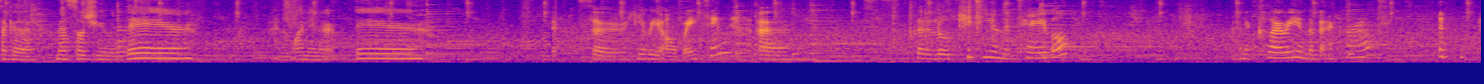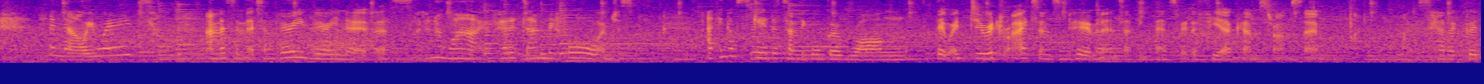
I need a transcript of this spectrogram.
Looks like a massage room in there and one in over there. So here we are waiting. Uh, got a little kitty on the table and a Chloe in the background. and now we wait. I must admit, I'm very, very nervous. I don't know why. I've had it done before. I'm just, I think I'm scared that something will go wrong. They won't do it right and it's permanent. I think that's where the fear comes from. So have a good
